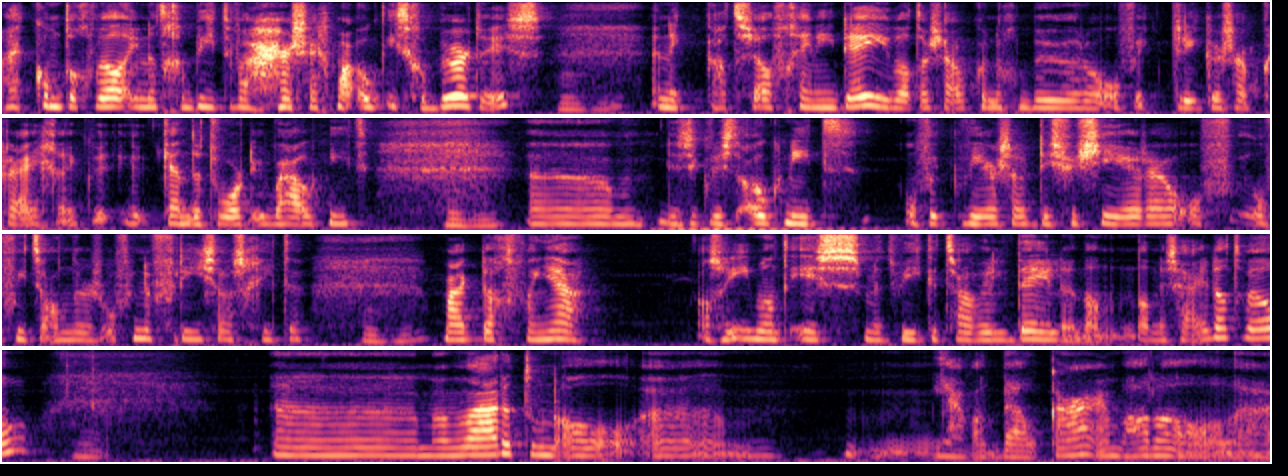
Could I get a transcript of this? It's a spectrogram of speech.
hij komt toch wel in het gebied waar zeg maar ook iets gebeurd is. Mhm. En ik had zelf geen idee wat er zou kunnen gebeuren of ik trigger zou krijgen. Ik, ik kende het woord überhaupt niet. Mhm. Ehm, dus ik wist ook niet of ik weer zou dissociëren of, of iets anders of in een vries zou schieten. Mhm. Maar ik dacht van ja, als er iemand is met wie ik het zou willen delen, dan, dan is hij dat wel. Ja. Uh, maar we waren toen al um, ja, wat bij elkaar en we hadden al uh,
